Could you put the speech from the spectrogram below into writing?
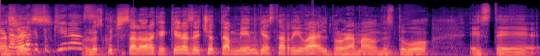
a la hora es. que tú quieras. Lo escuchas a la hora que quieras. De hecho, también ya está arriba el programa donde estuvo este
